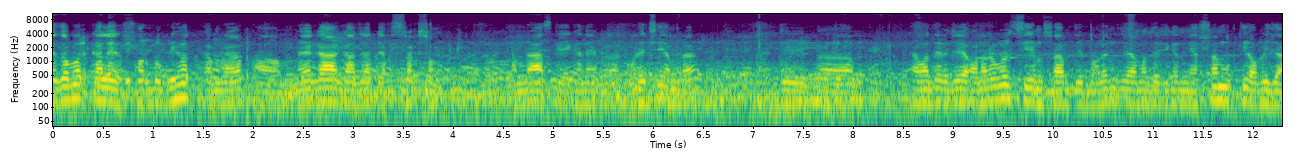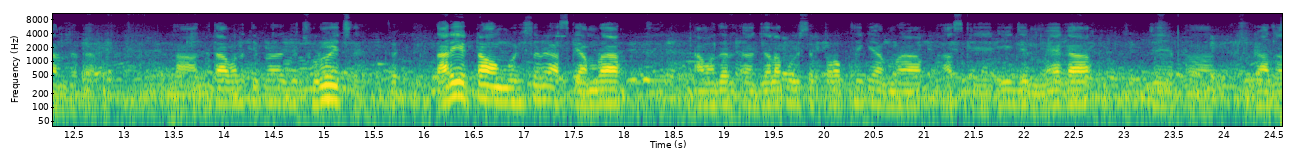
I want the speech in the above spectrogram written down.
এযাবৎকালের সর্ববৃহৎ আমরা মেগা গাজা ডেস্ট্রাকশন আমরা আজকে এখানে করেছি আমরা। যে আমাদের যে অনারেবল সিএম সাহেব যে বলেন যে আমাদের এখানে নেশা মুক্তি অভিযান যেটা যেটা আমাদের ত্রিপুরায় যে শুরু হয়েছে তারই একটা অঙ্গ হিসেবে আজকে আমরা আমাদের জেলা পুলিশের তরফ থেকে আমরা আজকে এই যে মেগা যে আহ, গাঁজা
